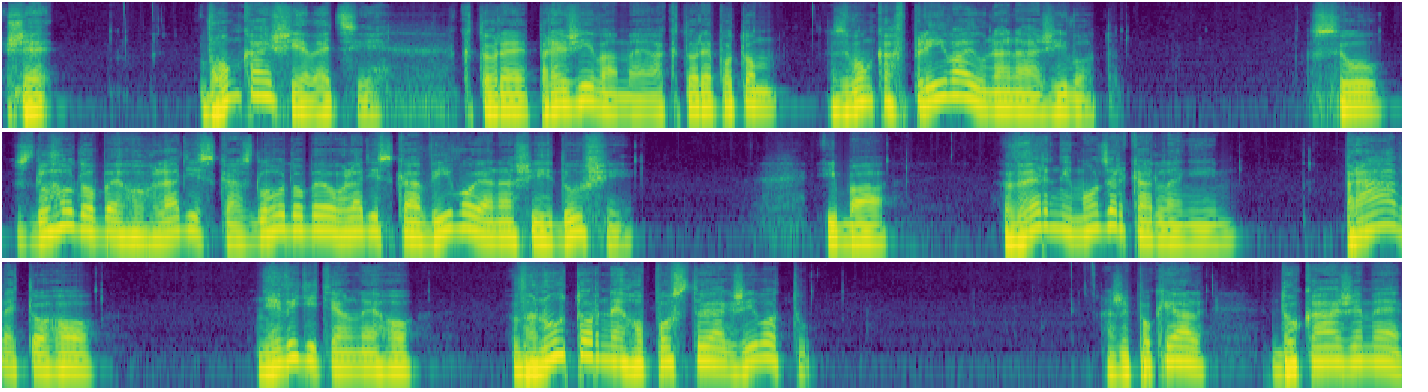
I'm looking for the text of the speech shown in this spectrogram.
že vonkajšie veci, ktoré prežívame a ktoré potom zvonka vplývajú na náš život, sú z dlhodobého hľadiska, z dlhodobého hľadiska vývoja našich duší iba verným odzrkadlením práve toho neviditeľného vnútorného postoja k životu. A že pokiaľ dokážeme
